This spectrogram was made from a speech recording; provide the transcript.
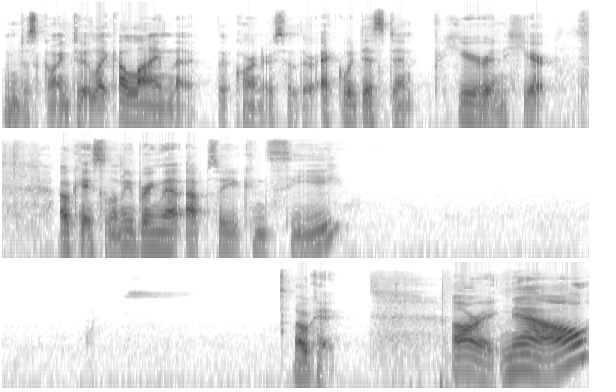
I'm just going to like align the, the corners so they're equidistant here and here. Okay, so let me bring that up so you can see. Okay. All right, now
